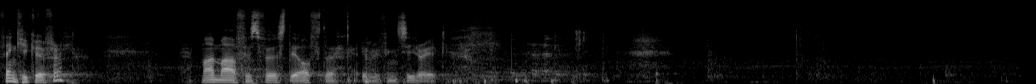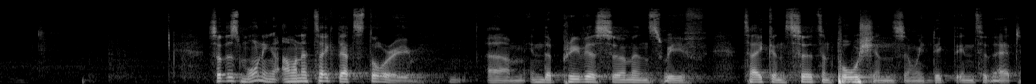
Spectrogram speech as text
Thank you, Catherine. My mouth is thirsty after everything she read. So this morning, I want to take that story. Um, in the previous sermons, we've taken certain portions and we digged into that.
